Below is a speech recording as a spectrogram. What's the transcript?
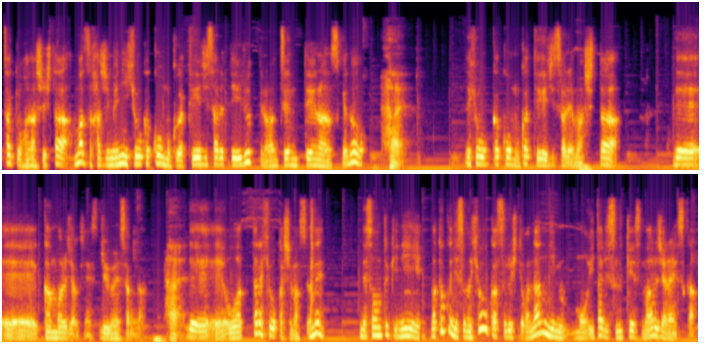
さっきお話ししたまず初めに評価項目が提示されているっていうのは前提なんですけどはい。で、評価項目が提示されました。で、えー頑張るじゃんです、従業員さんが。はい。で、えー終わったら評価しますよね。で、その時に、まあ、特にその評価する人が何人もいたりするケースもあるじゃないですか。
